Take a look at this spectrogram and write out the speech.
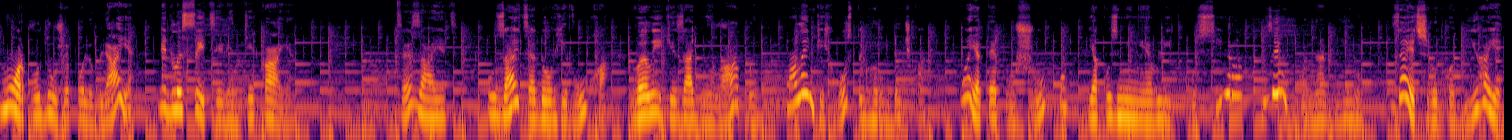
моркву дуже полюбляє, від лисиці він тікає. Це заєць. У зайця довгі вуха, великі задні лапи, маленький хвостик грудочка. Має теплу шубку, яку змінює влітку сіро, взимку на білу. Заєць швидко бігає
